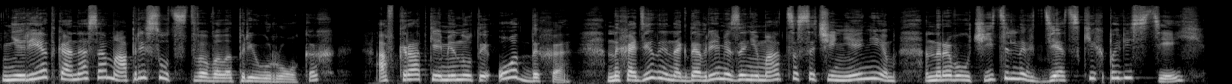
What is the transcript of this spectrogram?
Нередко она сама присутствовала при уроках, а в краткие минуты отдыха находила иногда время заниматься сочинением нравоучительных детских повестей.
